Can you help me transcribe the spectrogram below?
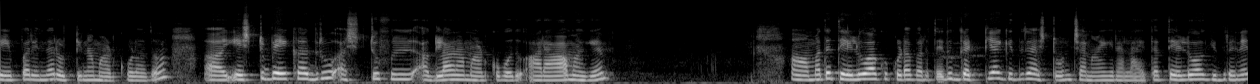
ಪೇಪರಿಂದ ರೊಟ್ಟಿನ ಮಾಡ್ಕೊಳ್ಳೋದು. ಎಷ್ಟು ಬೇಕಾದರೂ ಅಷ್ಟು ಫುಲ್ ಅಗ್ಲಾನ ಮಾಡ್ಕೋಬೋದು, ಆರಾಮಾಗೆ. ಮತ್ತು ತೆಳುವಾಗೂ ಕೂಡ ಬರುತ್ತೆ. ಇದು ಗಟ್ಟಿಯಾಗಿದ್ದರೆ ಅಷ್ಟೊಂದು ಚೆನ್ನಾಗಿರಲ್ಲ ಆಯಿತಾ? ತೆಳುವಾಗಿದ್ರೇ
